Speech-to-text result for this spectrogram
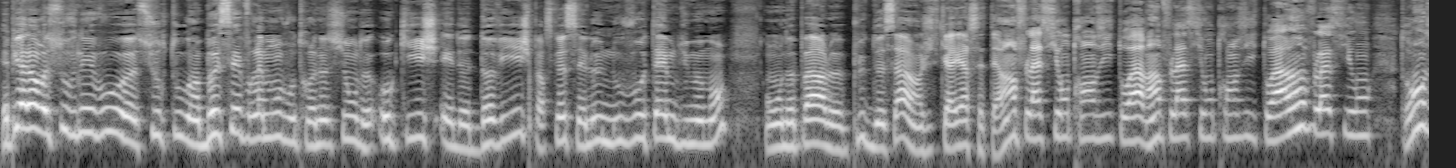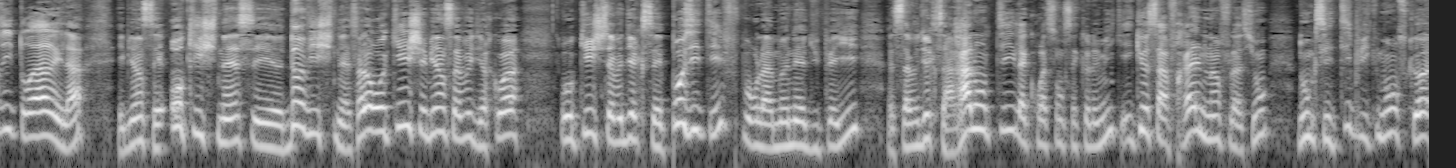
Et puis alors, souvenez-vous euh, surtout, hein, bossez vraiment votre notion de hawkish et de dovish parce que c'est le nouveau thème du moment. On ne parle plus que de ça. Hein. Jusqu'à hier, c'était inflation transitoire, inflation transitoire, inflation transitoire. Et là, eh bien, c'est hawkishness et euh, dovishness. Alors, hawkish, eh bien, ça veut dire quoi? Quiche, ça veut dire que c'est positif pour la monnaie du pays, ça veut dire que ça ralentit la croissance économique et que ça freine l'inflation. Donc c'est typiquement ce que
